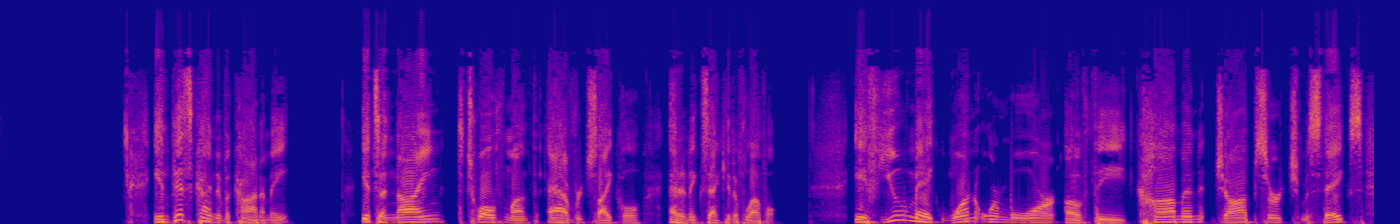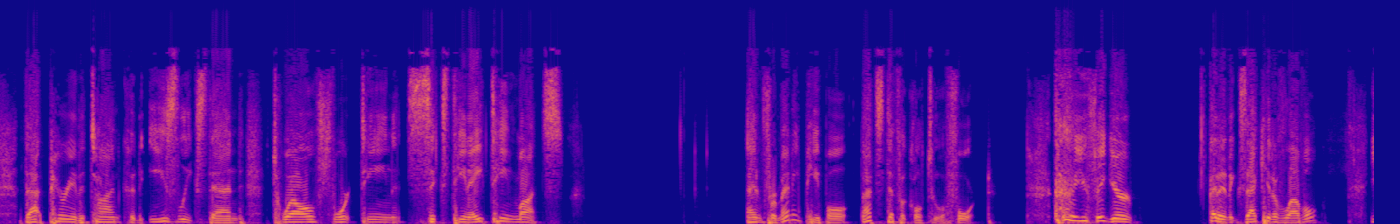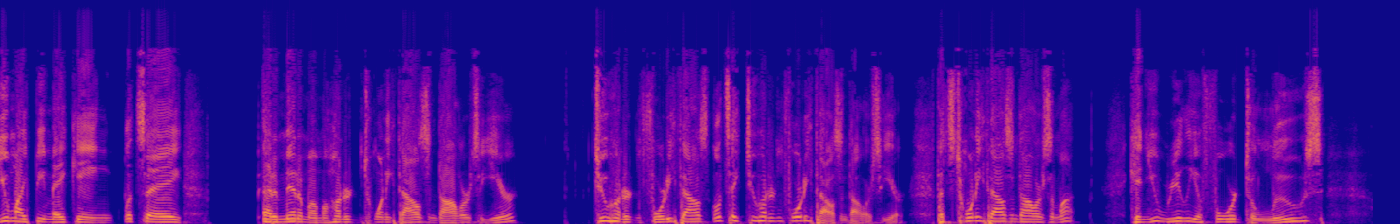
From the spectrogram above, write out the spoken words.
In this kind of economy, it's a 9 to 12 month average cycle at an executive level. If you make one or more of the common job search mistakes, that period of time could easily extend 12, 14, 16, 18 months. And for many people, that's difficult to afford. you figure at an executive level, you might be making, let's say, at a minimum, $120,000 a year. 240,000, let's say $240,000 a year. That's $20,000 a month. Can you really afford to lose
